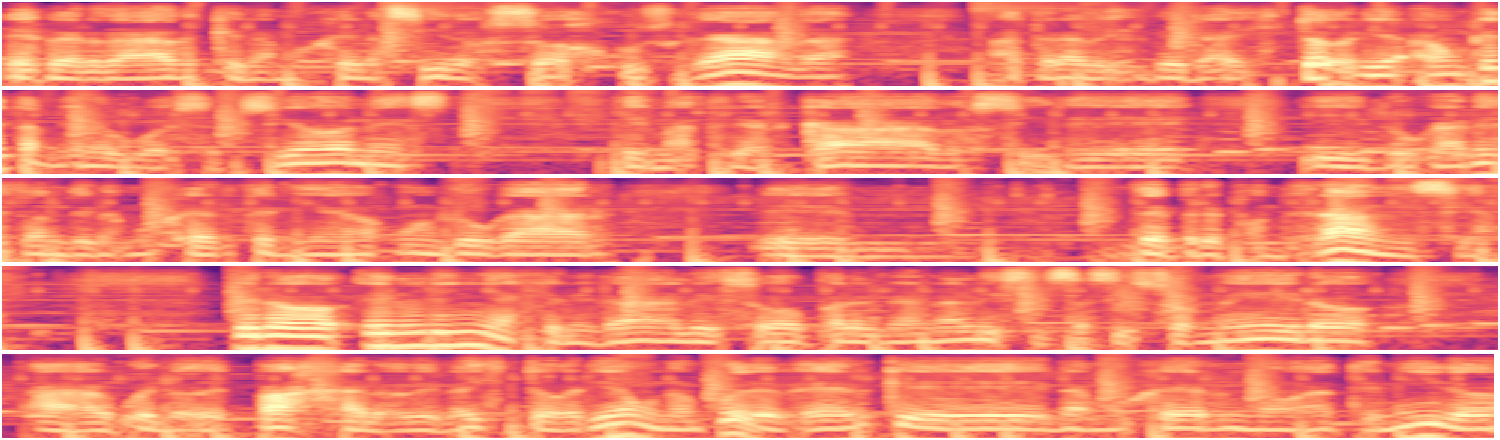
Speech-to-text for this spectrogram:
Es verdad que la mujer ha sido sojuzgada a través de la historia, aunque también hubo excepciones de matriarcados y de y lugares donde la mujer tenía un lugar em, de preponderancia. Pero en líneas generales o para el análisis así somero abuelo de pájaro de la historia, uno puede ver que la mujer no ha tenido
